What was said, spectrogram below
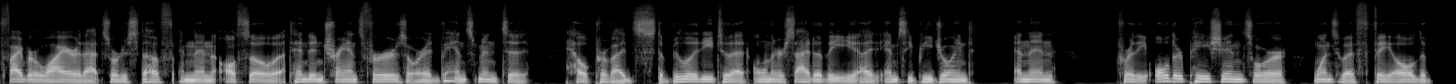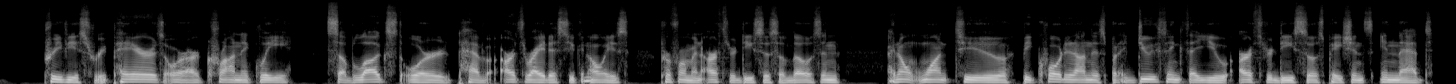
fiber wire, that sort of stuff. And then also tendon transfers or advancement to help provide stability to that ulnar side of the uh, MCP joint. And then for the older patients or ones who have failed previous repairs or are chronically subluxed or have arthritis, you can always perform an arthrodesis of those. And I don't want to be quoted on this, but I do think that you arthrodese those patients in that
